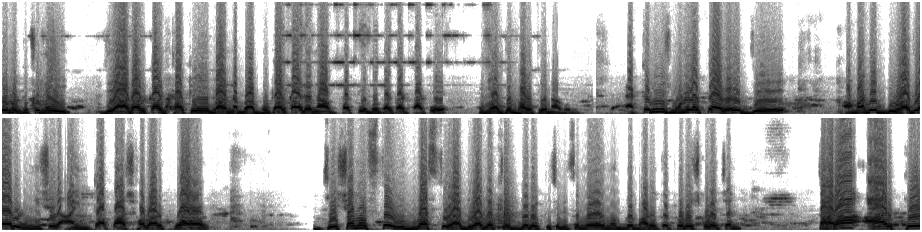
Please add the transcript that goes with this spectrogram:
কোনো কিছু নেই যে আধার কার্ড থাকলে বা ভোটার কার্ডে না থাকলে, ভোটার কার্ড থাকলে তিনি একজন ভারতীয় নাগরিক। একটা জিনিস মনে রাখতে হবে যে, আমাদের দু হাজার উনিশের আইনটা পাশ হওয়ার পর যে সমস্ত উদ্বাস্তুরা দু হাজার চোদ্দোর একত্রিশে ডিসেম্বরের মধ্যে ভারতে প্রবেশ করেছেন, তারা আর কেউ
